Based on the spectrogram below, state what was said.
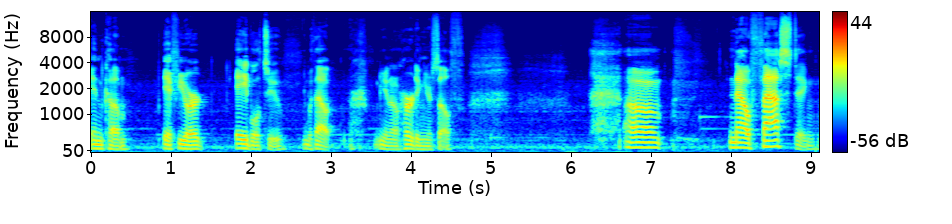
income if you're able to without you know hurting yourself. Um, now fasting,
